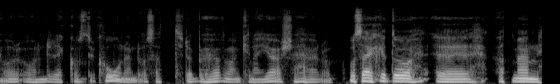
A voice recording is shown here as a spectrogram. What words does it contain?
och, och under rekonstruktionen då. Så att då behöver man kunna göra så här då. Och särskilt då eh, att män,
